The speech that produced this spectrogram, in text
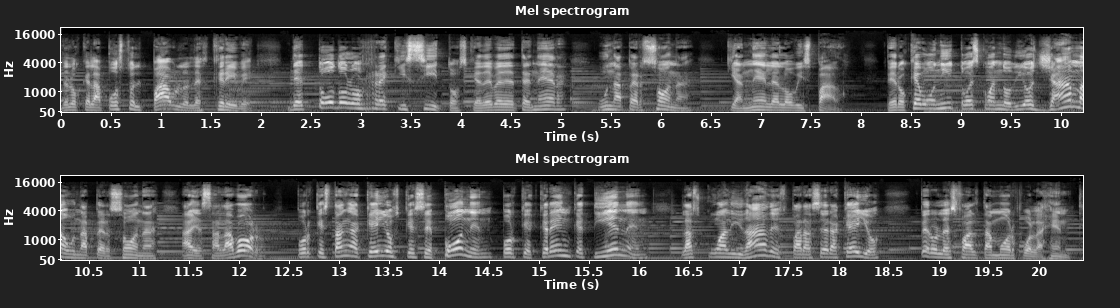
de lo que el apóstol Pablo le escribe, de todos los requisitos que debe de tener una persona que anhela el obispado. Pero qué bonito es cuando Dios llama a una persona a esa labor. Porque están aquellos que se ponen porque creen que tienen las cualidades para hacer aquello, pero les falta amor por la gente.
